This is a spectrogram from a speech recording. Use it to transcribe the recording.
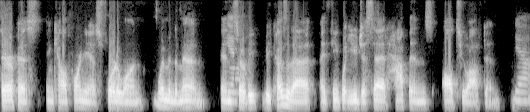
therapists in California is four to one women to men. And yeah. so, be, because of that, I think what you just said happens all too often. Yeah.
